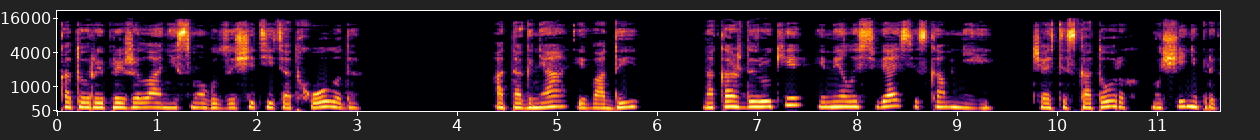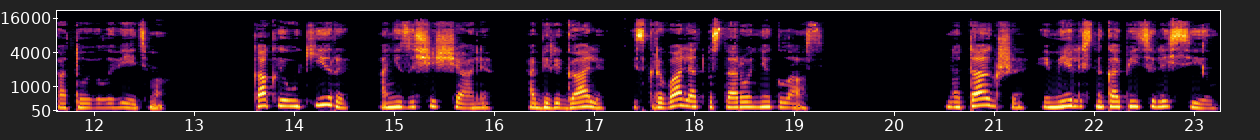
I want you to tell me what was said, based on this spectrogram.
которые при желании смогут защитить от холода, от огня и воды. На каждой руке имелась связь из камней, часть из которых мужчине приготовила ведьма. Как и у Киры, они защищали, оберегали и скрывали от посторонних глаз. Но также имелись накопители сил,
